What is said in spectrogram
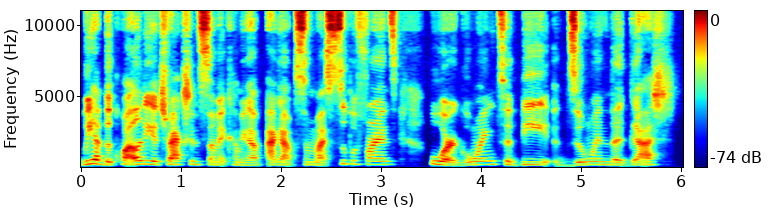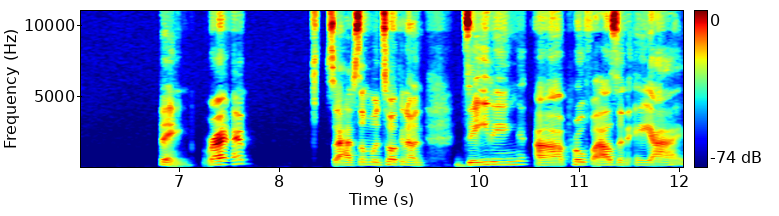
We have the Quality Attraction Summit coming up. I got some of my super friends who are going to be doing the gosh thing, right? So I have someone talking on dating uh, profiles and AI,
